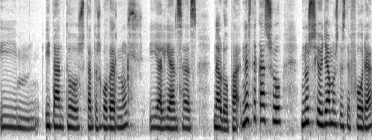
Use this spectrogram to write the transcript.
e, e tantos, tantos gobernos e alianzas na Europa. Neste caso, nos se ollamos desde fora,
